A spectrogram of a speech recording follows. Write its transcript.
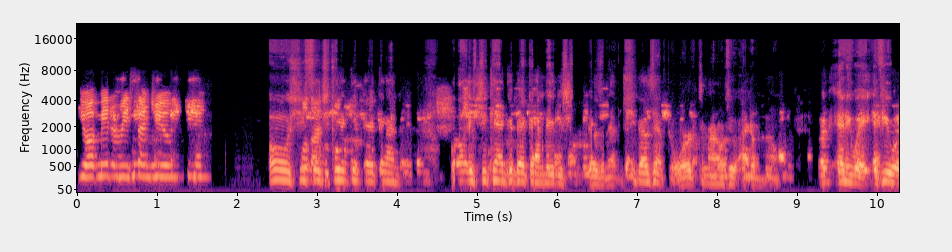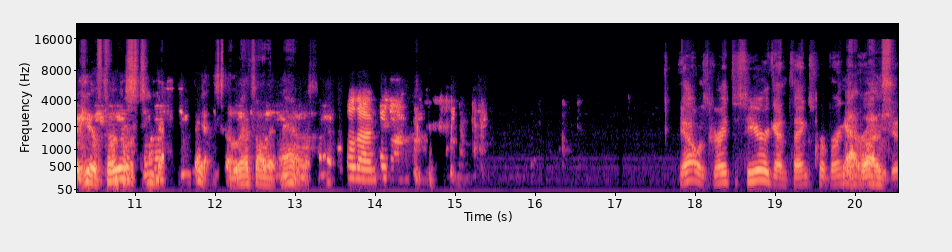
you want me to resend you? Oh, she Hold said on. she can't get back on. Well, if she can't get back on, maybe she doesn't have. She does have to work tomorrow too. I don't know. But anyway, if you were here first, you got it. So that's all that matters. Hold on. Yeah, it was great to see her again. Thanks for bringing Yeah, it her was. You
